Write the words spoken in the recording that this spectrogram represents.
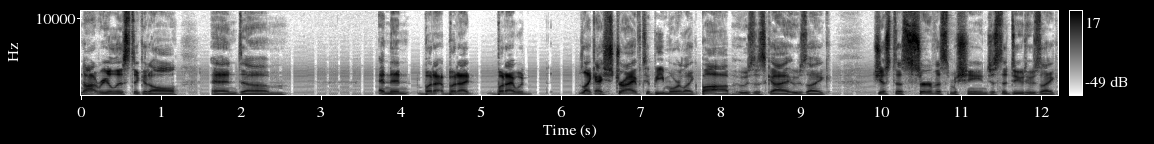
not realistic at all, and um, and then but I- but I but I would like I strive to be more like Bob, who's this guy who's like just a service machine, just a dude who's like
